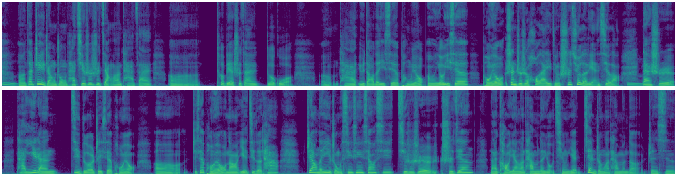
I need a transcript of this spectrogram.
嗯、呃，在这一章中，它其实是讲了他在呃，特别是在德国，嗯、呃，他遇到的一些朋友，嗯、呃，有一些朋友甚至是后来已经失去了联系了，嗯、但是他依然记得这些朋友，呃，这些朋友呢也记得他。这样的一种惺惺相惜，其实是时间来考验了他们的友情，也见证了他们的真心。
